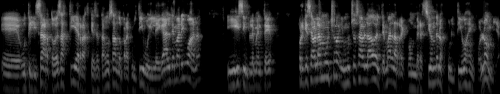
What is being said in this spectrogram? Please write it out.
Eh, utilizar todas esas tierras que se están usando para cultivo ilegal de marihuana y simplemente, porque se habla mucho y mucho se ha hablado del tema de la reconversión de los cultivos en Colombia.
